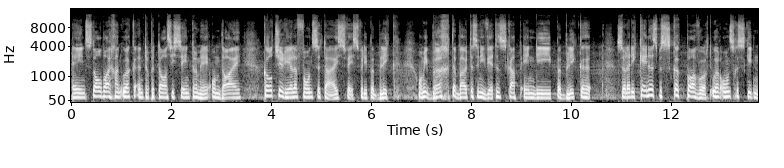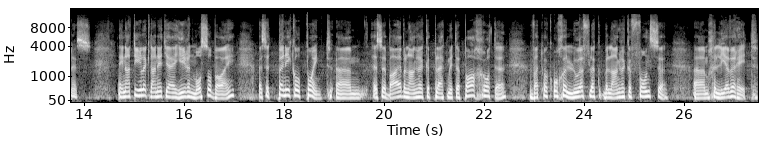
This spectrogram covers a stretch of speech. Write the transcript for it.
en Stilbaai gaan ook 'n interpretasiesentrum hê om daai kulturele fondse te huisves vir die publiek om die brug te bou tussen die wetenskap en die publieke sodat die kennis beskikbaar word oor ons geskiedenis. En natuurlik dan het jy hier in Mosselbaai is dit Pinnacle Point. Ehm um, is 'n baie belangrike plek met 'n paar grotte wat ook ongelooflik belangrike fondse ehm um, gelewer het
